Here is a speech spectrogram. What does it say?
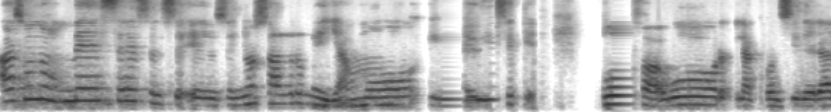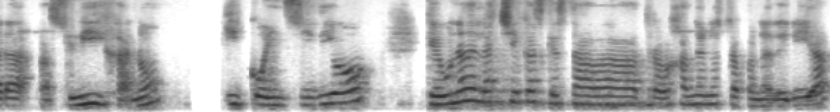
hace unos meses el, señor Sandro me llamó y me dice que por favor la considerara a su hija, ¿no? Y coincidió que una de las chicas que estaba trabajando en nuestra panadería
